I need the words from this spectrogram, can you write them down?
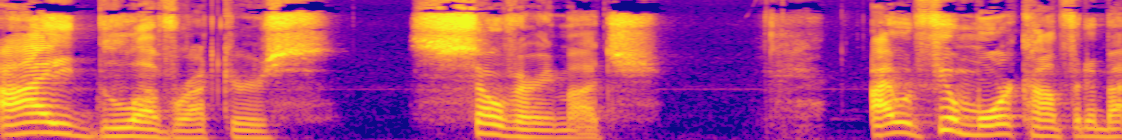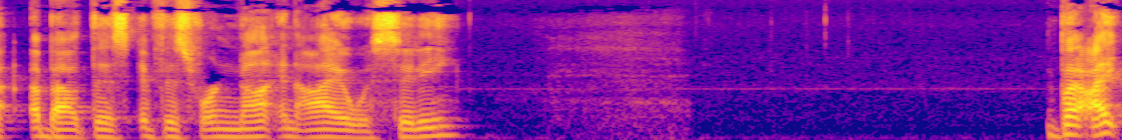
I love Rutgers so very much. I would feel more confident about, about this if this were not in Iowa City but I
